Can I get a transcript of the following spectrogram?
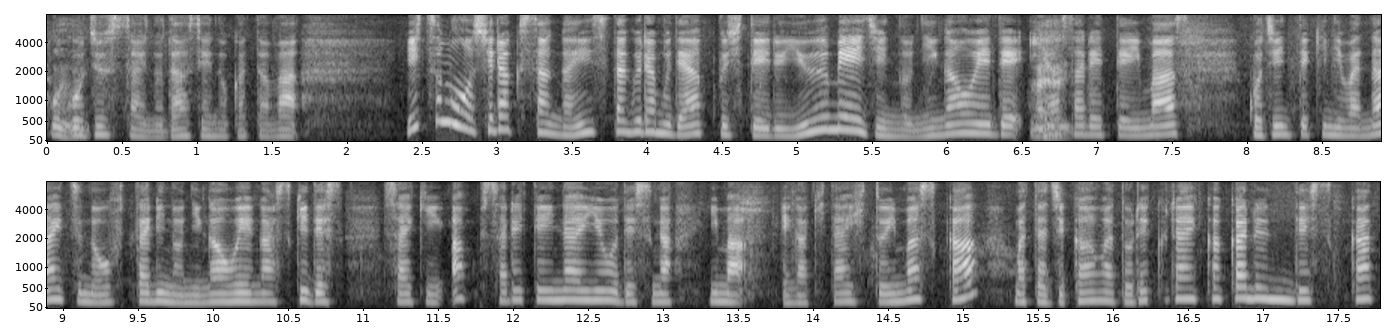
50歳の男性の方は、いつも白くさんがインスタグラムでアップしている有名人の似顔絵で癒されています、はい、個人的にはナイツのお二人の似顔絵が好きです。最近アップされていないようですが今描きたい人いますか？また時間はどれくらいかかるんですか？こ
